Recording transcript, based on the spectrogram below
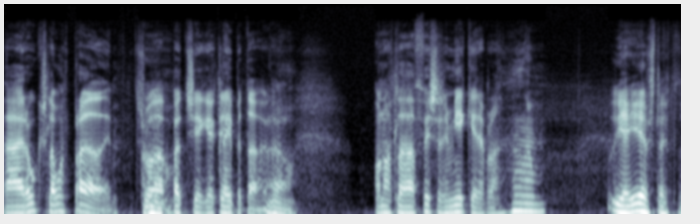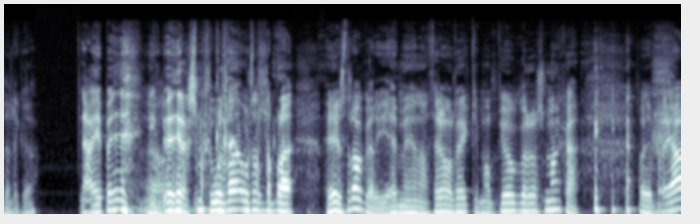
það er ógislega vont bræðað þeim, svo að Bud sé ekki að gleypa þetta. Og náttúrulega það fyrsta sem ég gerir er bara "Hm, ég, ég hef sleikt þetta líka. Já, ég beði, þér að ert, þú ert alltaf bara, hei strákar, ég hef með hérna þrjá leiki, má bjókur að smakka? Og ég bara, já,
